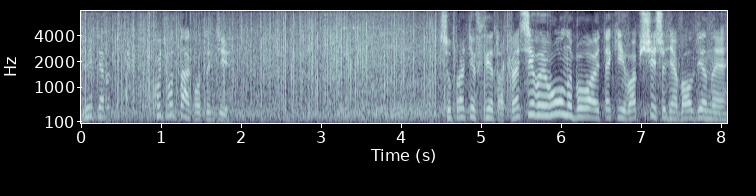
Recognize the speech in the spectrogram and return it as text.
Ветер, хоть вот так вот иди. Супротив ветра. Красивые волны бывают такие, вообще сегодня обалденные.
